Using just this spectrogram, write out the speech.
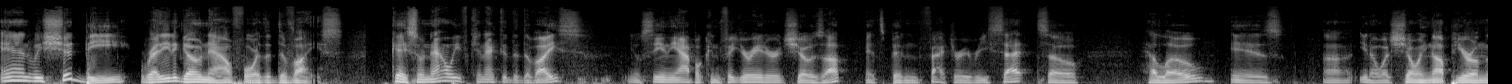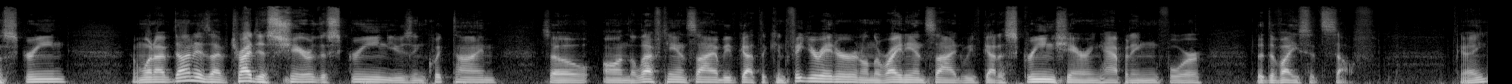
And we should be ready to go now for the device. Okay, so now we've connected the device. You'll see in the Apple configurator it shows up. It's been factory reset. So, hello is, uh, you know, what's showing up here on the screen. And what I've done is I've tried to share the screen using QuickTime so on the left hand side, we've got the configurator, and on the right hand side, we've got a screen sharing happening for the device itself. Okay,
